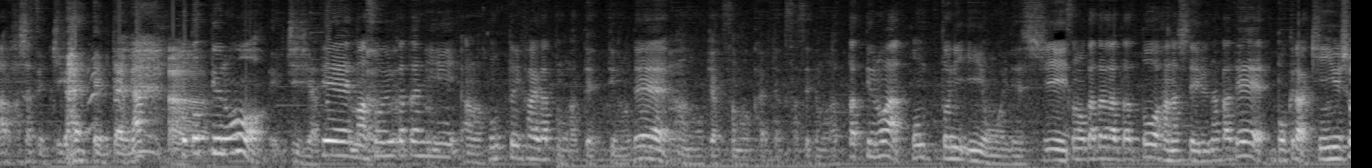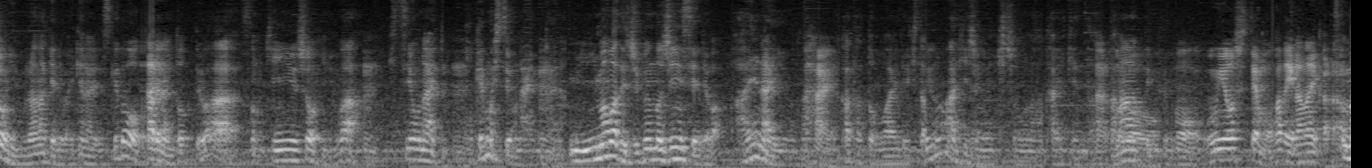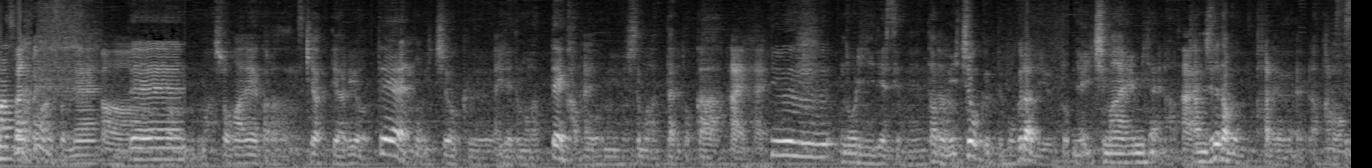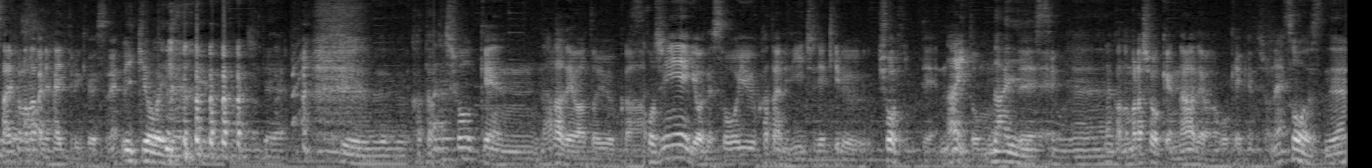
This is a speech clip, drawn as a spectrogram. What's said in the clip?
アロハシャツに着替えてみたいなことっていうのを一時やって、まあそういう方にあの本当に可愛がってもらってっていうので、うん。あのお客様を開拓させてもらったっていうのは本当にいい思いですし、その方々と話している中で、僕らは金融商品売らなければいけないですけど、彼らにとってはその金融商品はうん。必要ない保険も必要ないみたいな、今まで自分の人生では会えないようはい。な方とお会いできたというのは非常に貴重な体験だったなっていうふうに。もう運用してもお金いらないから。まあそうなんですよね。で、まあ、しょうがねえから付き合ってやるよってもう1億入れてもらって株を運用してもらったりとか、はい。い。うノリですよね。多分1億って僕らで言うと、ね、1万円みたいな感じで多分彼らからするともう財布の中に入ってる勢いですね。勢いでっていう感じで いう方が証券ならではというか個人営業でそういう方にリーチできる商品ってないと思うのでないですよね。なんか野村証券ならではのご経験でしょうね。そうですね、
